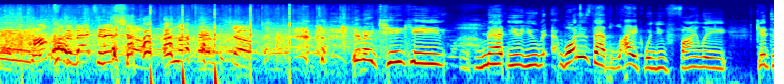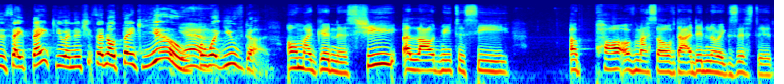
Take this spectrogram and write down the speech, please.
mean, I'm coming show. It's my favorite show. Even Keke met you. You, what is that like when you finally get to say thank you? And then she said, no, thank you yeah. for what you've done. Oh my goodness. She allowed me to see a part of myself that I didn't know existed.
